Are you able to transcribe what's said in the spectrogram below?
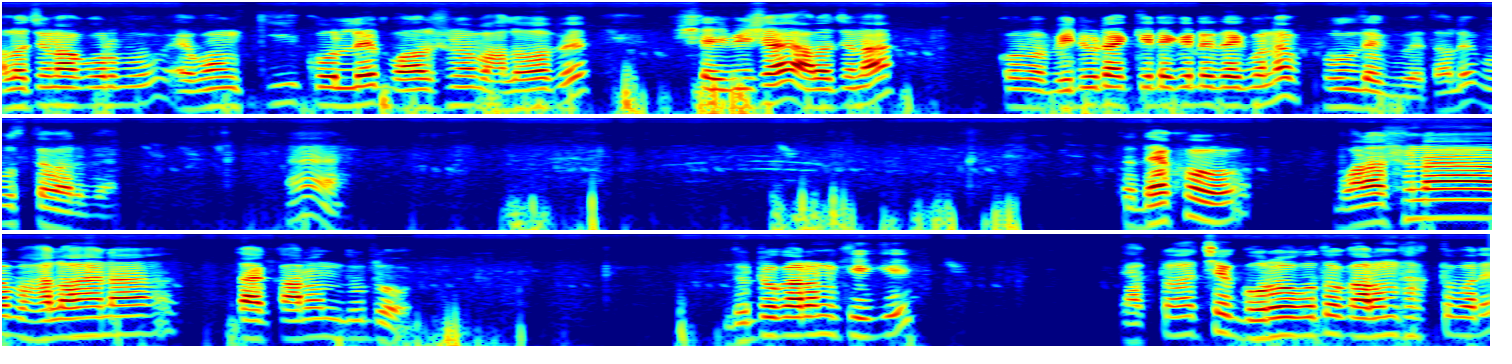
আলোচনা করব এবং কি করলে পড়াশোনা ভালো হবে সেই বিষয়ে আলোচনা করব। ভিডিওটা কেটে কেটে দেখবে না, ফুল দেখবে, তাহলে বুঝতে পারবে। হ্যাঁ। তো দেখো, পড়াশোনা ভালো হয় না, তার কারণ দুটো। দুটো কারণ কি কি? একটা হচ্ছে গ্রহগত কারণ থাকতে পারে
